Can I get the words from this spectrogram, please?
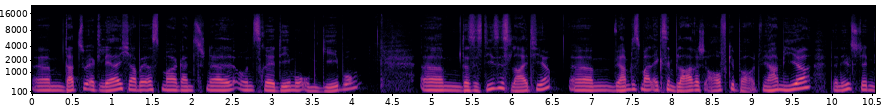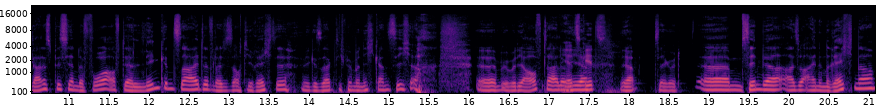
Ähm, dazu erkläre ich aber erstmal ganz schnell unsere Demo-Umgebung. Ähm, das ist dieses Slide hier. Ähm, wir haben das mal exemplarisch aufgebaut. Wir haben hier, der Nils steht ein kleines bisschen davor, auf der linken Seite, vielleicht ist auch die rechte, wie gesagt, ich bin mir nicht ganz sicher ähm, über die Aufteilung Jetzt hier. geht's. Ja, sehr gut. Ähm, sehen wir also einen Rechner,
